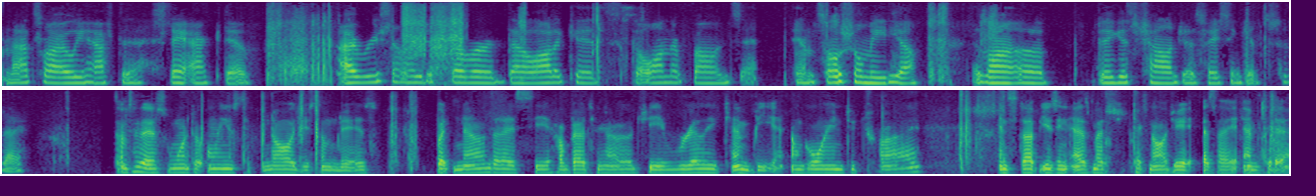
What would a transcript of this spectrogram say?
And that's why we have to stay active. I recently discovered that a lot of kids go on their phones and, and social media is one of the biggest challenges facing kids today. Sometimes I just want to only use technology some days. But now that I see how bad technology really can be, I'm going to try and stop using as much technology as I am today.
